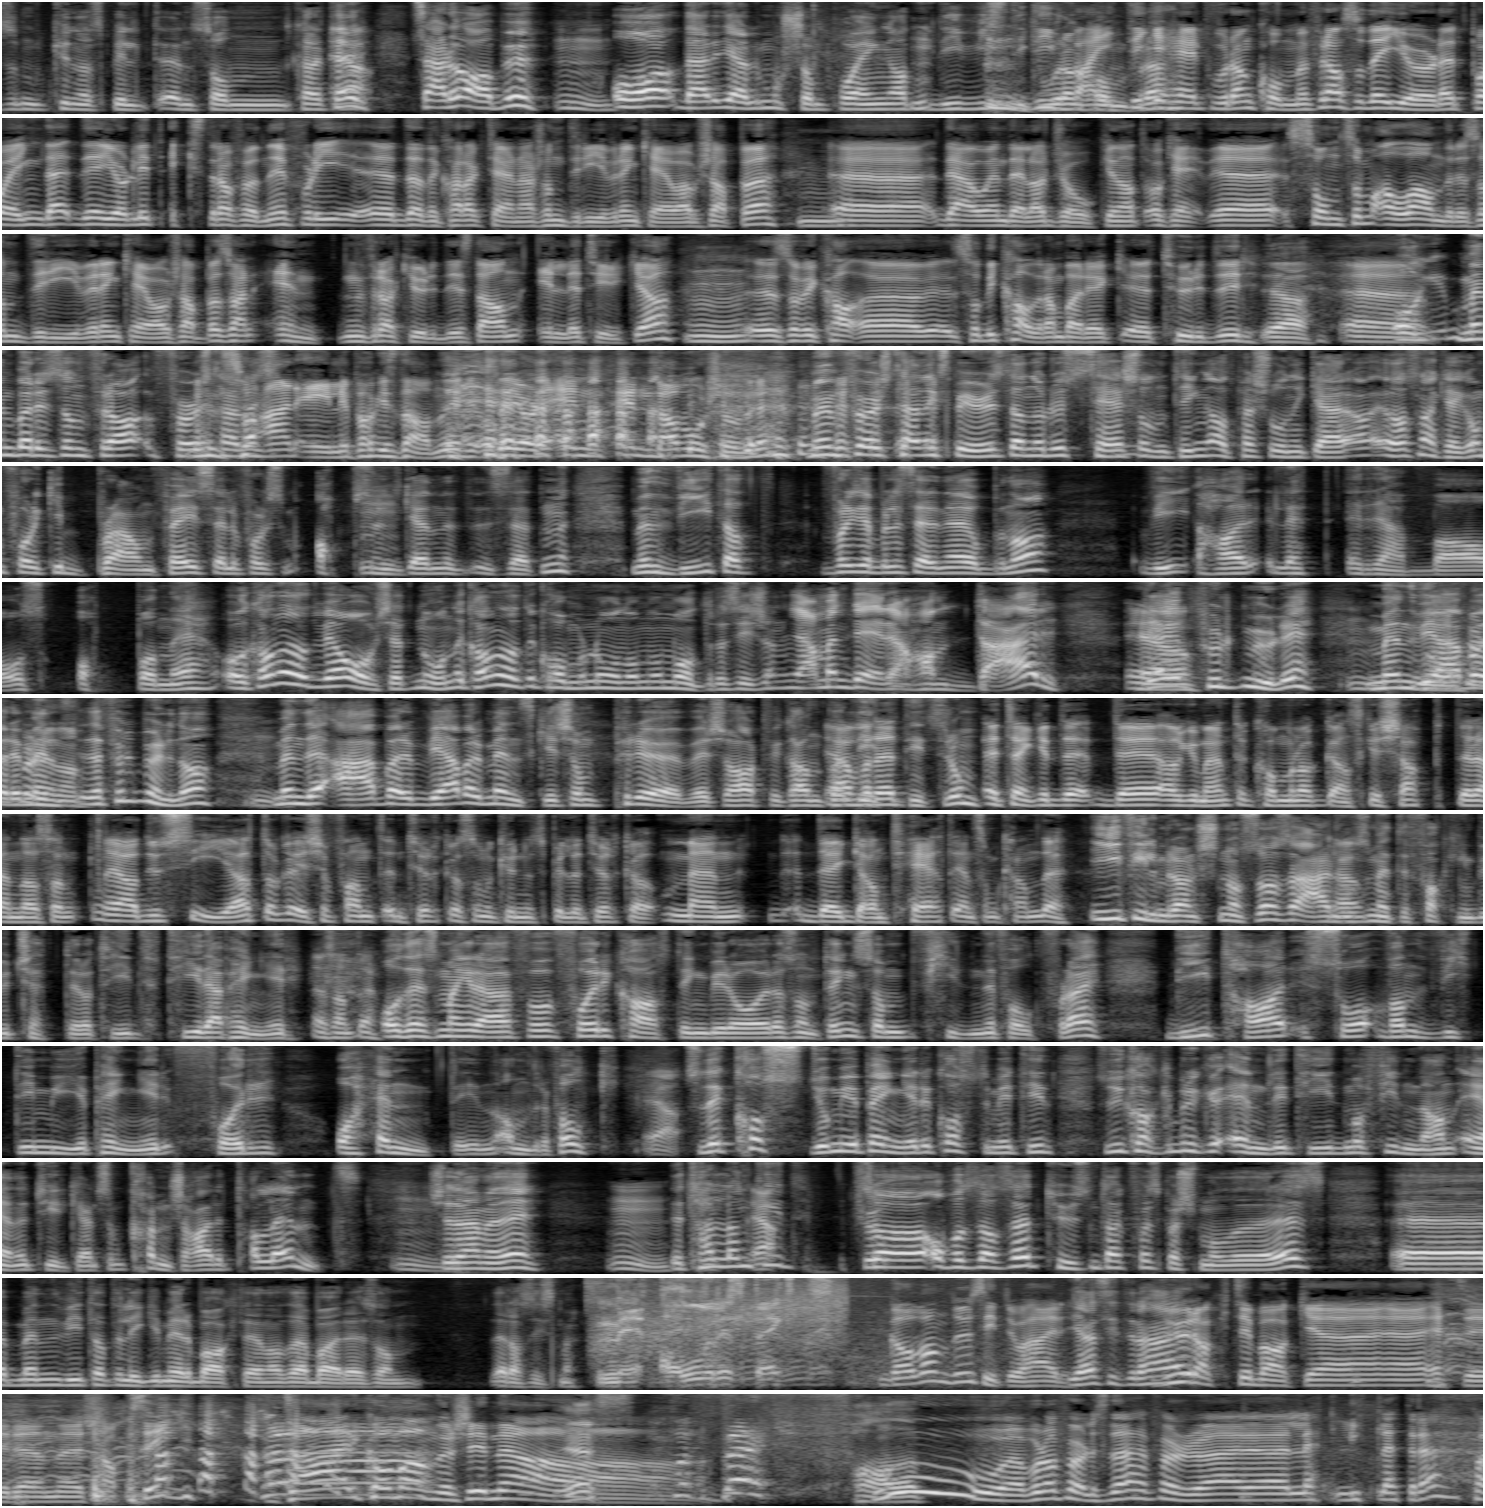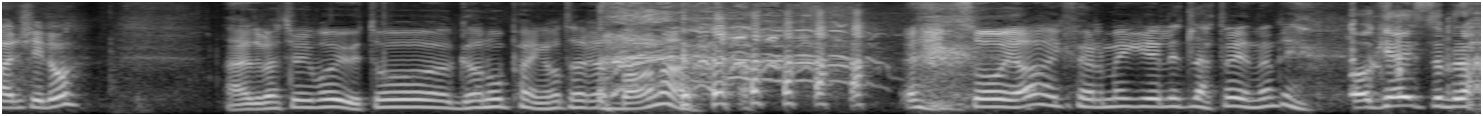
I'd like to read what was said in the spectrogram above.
Som kunne ha spilt en sånn karakter, Ja. så er det jo Abu. Og det er et jævlig morsomt poeng at de visste ikke de hvor han veit kom ikke helt hvor han kommer fra, så det gjør det et poeng. Det, det gjør det litt ekstra funny, fordi uh, denne karakteren her som driver en kebabsjappe, Mm. uh, det er jo en del av joken at OK, uh, sånn som alle andre som driver en kebabsjappe, så er han enten fra Kurdistan eller Tyrkia. Eh, så, eh, så de kaller han bare eh, turder. Mm. Ja. Eh, Og, men bare sånn fra first men så er han egentlig pakistaner, og det gjør det en, enda morsommere. Men first hand experience, da, når du ser sånne ting At personen ikke er Da snakker jeg ikke om folk i brownface Eller folk som absolutt ikke er identiteten, Men vit at, i serien jeg jobber på nå Vi har lett ræva av oss opp og ned Og det kan hende at vi har oversett noen Det kan hende at det kommer noen om noen måneder og sier sånn Ja, men dere, han der Det er fullt mulig Men vi er bare fullt mulig men- Det er fullt mulig nå Men det er bare, vi er bare mennesker som prøver så hardt vi kan På Ja, et lite tidsrom Jeg tenker det, det argumentet kommer nok ganske kjapt. Det er den der sånn Ja, du sier at dere ikke fant en tyrker som kunne spille tyrker, men det er garantert en som kan det. I filmbransjen også så er det Ja. noe som heter fucking budsjetter og tid. Tid er penger. Det er sant, det. Og det som er greia for, for castingbyråer og sånne ting som finner folk for deg, de tar så vanvittig mye penger for å hente inn andre folk. Ja. Så det koster jo mye penger, det koster mye tid. Så du kan ikke bruke uendelig tid med å finne han ene tyrkeren som kanskje har et talent. Skjønner du hva jeg mener? Mm. Det tar lang Ja. tid. Så oppholdstillatelse, tusen takk for spørsmålet deres. Eh, men vit at det ligger mer bak det enn at det er bare sånn det er rasisme. Med all respekt. Galvan, du sitter jo her. Jeg sitter her. Du rakk tilbake eh, etter en eh, kjapp sigg. Der kom Anders inn, ja. Yes. Oh, hvordan føles det? Føler du deg eh, lett, litt lettere? Par kilo? Nei, du vet jo, Jeg var ute og ga noen penger til Redd Barna. Så ja, jeg føler meg litt lettere innvendig. OK, så bra.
